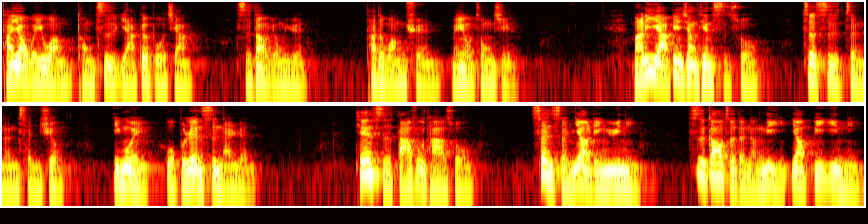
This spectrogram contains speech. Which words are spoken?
他要为王，统治雅各伯家，直到永远。他的王权没有终结。玛利亚便向天使说：“这事怎能成就？因为我不认识男人。”天使答复他说：“圣神要临于你，至高者的能力要庇应你，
